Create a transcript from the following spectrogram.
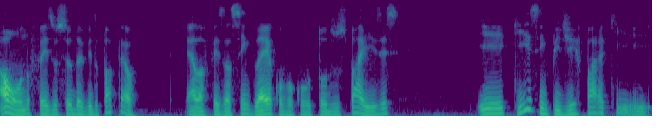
a ONU fez o seu devido papel. Ela fez a assembleia, convocou todos os países e quis impedir para que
